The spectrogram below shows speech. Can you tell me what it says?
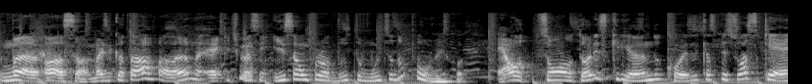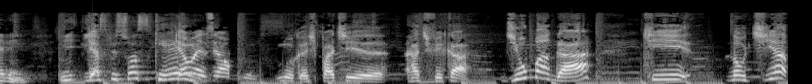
Mano, ó só, mas o que eu tava falando é que, tipo assim, isso é um produto muito do público. É, são autores criando coisas que as pessoas querem. E, e as pessoas querem. Quer um exemplo, Lucas, pra te ratificar? De um mangá que não tinha,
